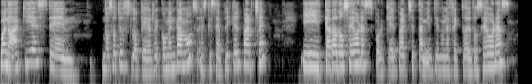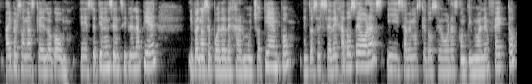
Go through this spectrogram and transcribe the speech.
Bueno, aquí este, nosotros lo que recomendamos es que se aplique el parche y cada 12 horas, porque el parche también tiene un efecto de 12 horas. Hay personas que luego este, tienen sensible la piel y pues no se puede dejar mucho tiempo. Entonces se deja 12 horas y sabemos que 12 horas continúa el efecto.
